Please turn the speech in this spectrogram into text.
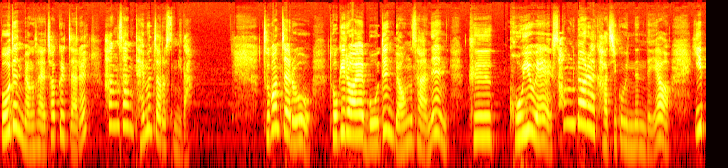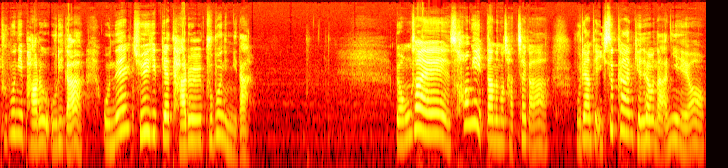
모든 명사의 첫 글자를 항상 대문자로 씁니다. 두 번째로 독일어의 모든 명사는 그 고유의 성별을 가지고 있는데요. 이 부분이 바로 우리가 오늘 주의 깊게 다룰 부분입니다. 명사에 성이 있다는 것 자체가 우리한테 익숙한 개념은 아니에요.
